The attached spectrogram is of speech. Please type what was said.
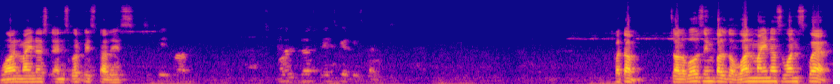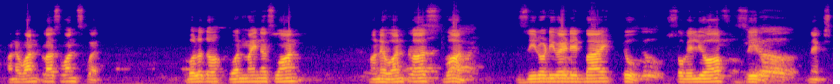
વન માઇનસ ટેન સ્ક્વેર પિસ્તાલીસ. ખતમ. ચાલો, બહુ સિમ્પલ તો. વન માઇનસ વન સ્ક્વેર અને વન પ્લસ વન સ્ક્વેર બોલો તો. વન માઇનસ વન અને one plus one zero divided by two so value of zero next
